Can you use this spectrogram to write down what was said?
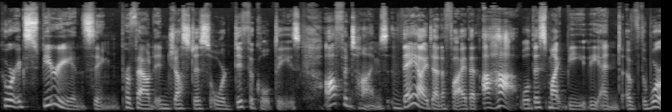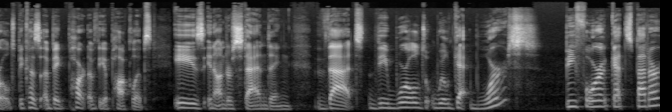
who are experiencing profound injustice or difficulties, oftentimes they identify that, aha, well, this might be the end of the world, because a big part of the apocalypse is in understanding that the world will get worse before it gets better.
